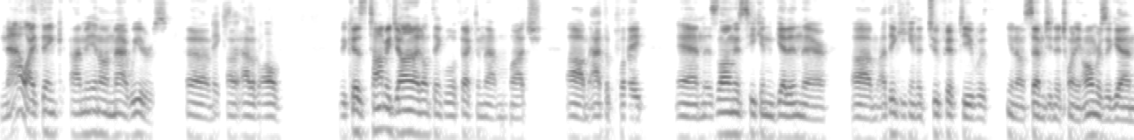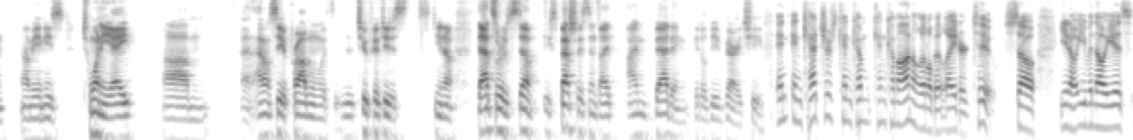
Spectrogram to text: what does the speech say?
Now I think I'm in on Matt Wieters uh, out of all because Tommy John I don't think will affect him that much um, at the plate. And as long as he can get in there, um, I think he can hit 250 with you know 17 to 20 homers again. I mean, he's 28. Um, I don't see a problem with 250 to you know that sort of stuff, especially since I I'm betting it'll be very cheap. And and catchers can come can come on a little bit later too. So you know even though he is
